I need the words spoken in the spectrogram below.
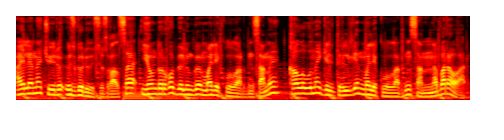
Айлана чөйрө өзгөрүүсүз калса иондорго бөлүнгөн молекулалардын саны калыбына келтирилген молекулалардын санына барабар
